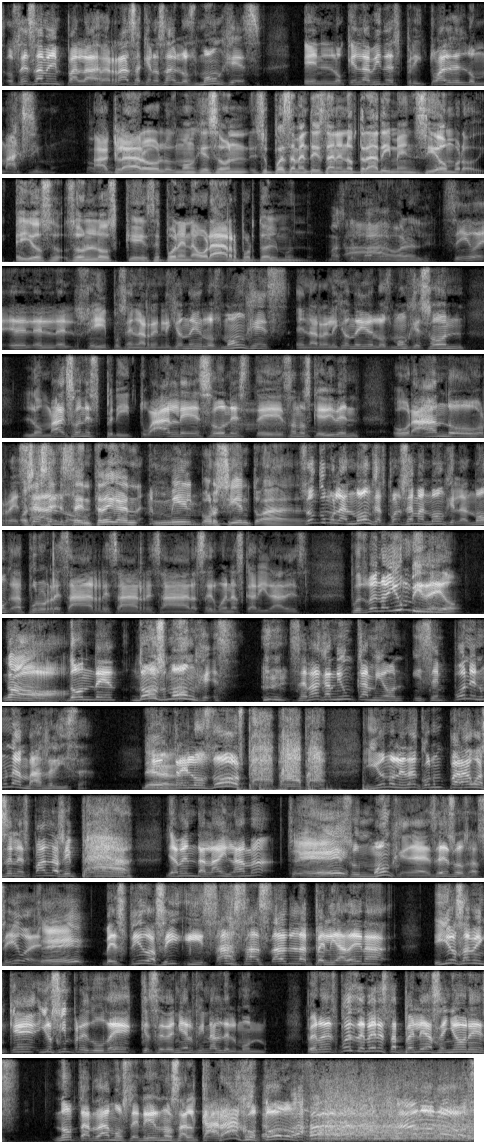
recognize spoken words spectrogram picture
Ustedes saben, para la raza que no saben, los monjes en lo que es la vida espiritual es lo máximo. Ah, claro, los monjes son, supuestamente están en otra dimensión, Brody. Ellos so- son los que se ponen a orar por todo el mundo. Más que el Ah, Papa. órale. Sí, güey, el- el- el- sí, pues en la religión de ellos los monjes, en la religión de ellos los monjes son lo más, son espirituales, son este, son los que viven orando, rezando. O sea, se, se entregan mil por ciento a... Son como las monjas, por eso se llaman monjes, las monjas, puro rezar, rezar, rezar, hacer buenas caridades. Pues bueno, hay un video ¡No! donde dos monjes se bajan de un camión y se ponen una madriza. De Entre los dos, pa, pa, pa. Y uno le da con un paraguas en la espalda así, pa. ¿Ya ven Dalai Lama? Sí. Es un monje, es esos así, güey. Sí. Vestido así y sas, sas, sas, la peleadera. Y yo, ¿saben qué? Yo siempre dudé que se venía el final del mundo. Pero después de ver esta pelea, señores, no tardamos en irnos al carajo todos. ¡Vámonos!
